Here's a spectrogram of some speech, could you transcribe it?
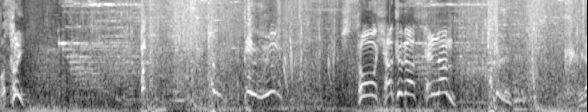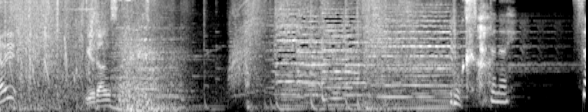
遅い。百が戦乱。くらえ油断すな方ない。さ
